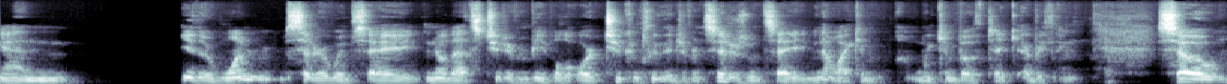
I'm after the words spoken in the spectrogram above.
and either one sitter would say no that's two different people or two completely different sitters would say no i can we can both take everything so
